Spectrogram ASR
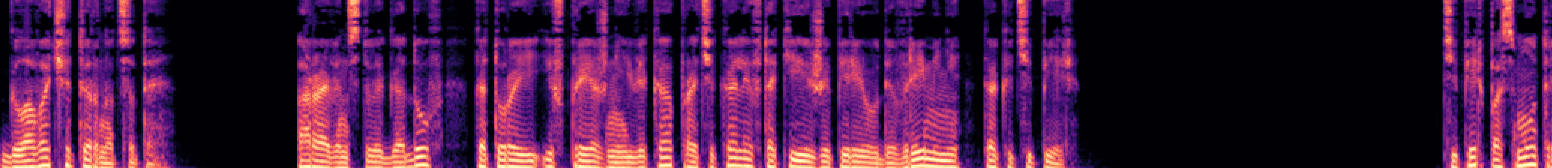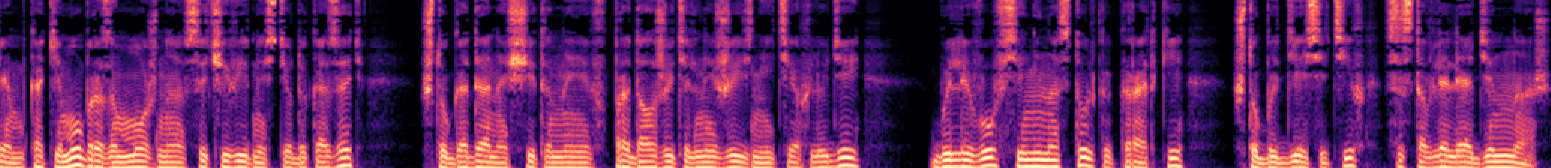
Глава 14. О равенстве годов, которые и в прежние века протекали в такие же периоды времени, как и теперь. Теперь посмотрим, каким образом можно с очевидностью доказать, что года, насчитанные в продолжительной жизни тех людей, были вовсе не настолько коротки, чтобы десять их составляли один наш,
